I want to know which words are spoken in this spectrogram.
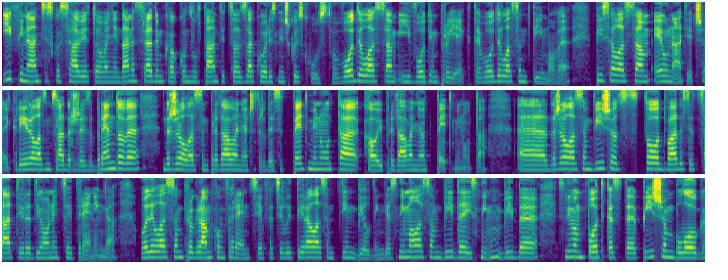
i financijsko savjetovanje. Danas radim kao konzultantica za korisničko iskustvo. Vodila sam i vodim projekte, vodila sam timove, pisala sam EU natječaje, kreirala sam sadržaj za brendove, držala sam predavanja 45 minuta kao i predavanja od 5 minuta. E, držala sam više od 120 sati radionica i treninga. Vodila sam program konferencije, facilitirala sam team buildinge, snimala sam vide i snimam vide, snimam podcaste, pišem blog,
